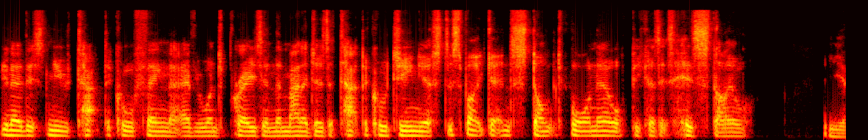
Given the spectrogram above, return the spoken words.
you know this new tactical thing that everyone's praising the manager's a tactical genius despite getting stomped 4 0 because it's his style. Yeah,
